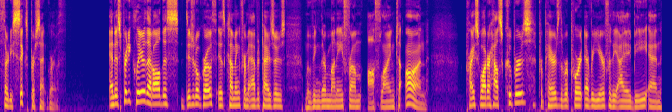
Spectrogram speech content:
36% growth. And it's pretty clear that all this digital growth is coming from advertisers moving their money from offline to on. PricewaterhouseCoopers prepares the report every year for the IAB and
